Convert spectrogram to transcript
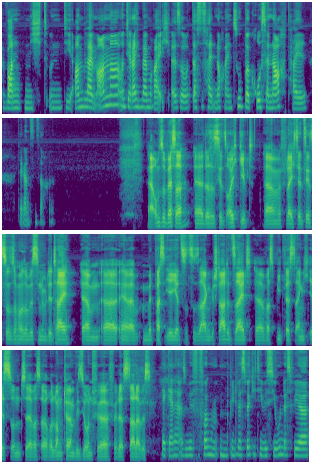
Wand nicht. Und die Armen bleiben armer und die Reichen bleiben reich. Also das ist halt noch ein super großer Nachteil der ganzen Sache. Ja, umso besser, äh, dass es jetzt euch gibt. Ähm, vielleicht erzählst du uns noch mal so ein bisschen im Detail, ähm, äh, mit was ihr jetzt sozusagen gestartet seid, äh, was Beatfest eigentlich ist und äh, was eure Long-Term-Vision für, für das Startup ist. Ja, gerne. Also wir verfolgen mit Beatfest wirklich die Vision, dass wir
